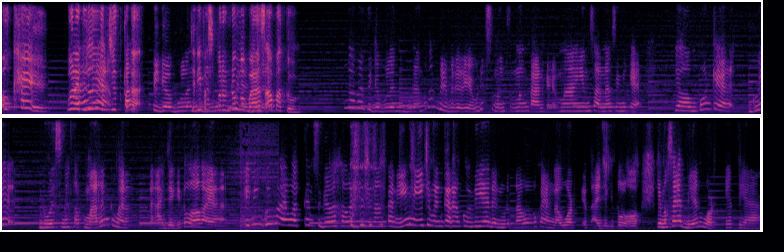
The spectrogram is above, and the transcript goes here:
Oke okay. boleh dilanjut kak? tiga bulan jadi pas merenung ngebahas apa tuh? Enggak pas tiga bulan liburan tuh kan bener-bener ya udah seneng-seneng kan kayak main sana sini kayak ya ampun kayak gue dua semester kemarin ke mana aja gitu loh kayak ini gue melewatkan segala hal yang menyenangkan. Ini cuman karena kuliah dan menurut aku kayak nggak worth it aja gitu loh. Ya maksudnya end worth it ya.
